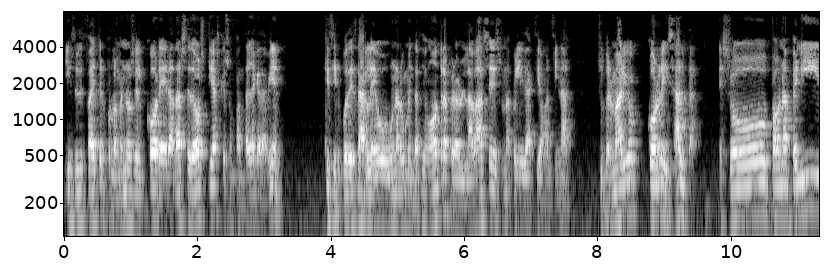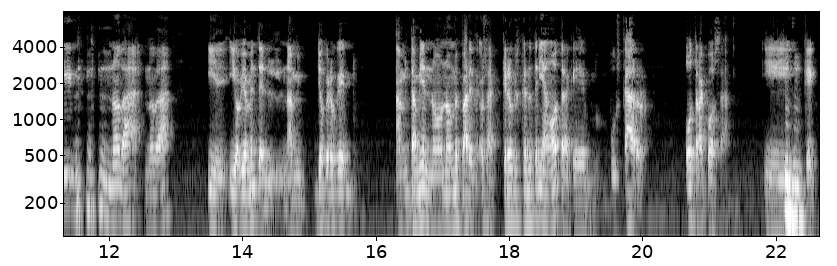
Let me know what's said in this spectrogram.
y Street Fighter, por lo menos el core era darse de hostias, que eso en pantalla queda bien. Es decir, puedes darle una argumentación a otra, pero la base es una peli de acción al final. Super Mario corre y salta. Eso para una peli no da, no da. Y, y obviamente, el- a mí- yo creo que a mí también no, no me parece, o sea, creo que es que no tenían otra que buscar otra cosa y que,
